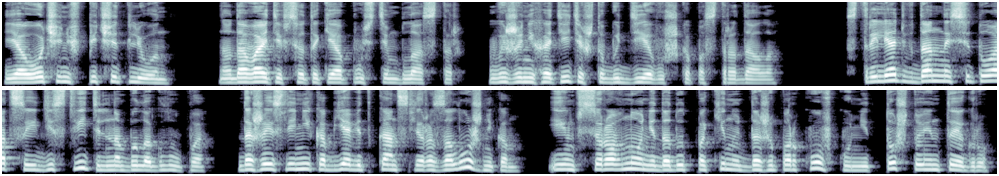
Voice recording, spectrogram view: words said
я очень впечатлен, но давайте все таки опустим бластер. Вы же не хотите, чтобы девушка пострадала. Стрелять в данной ситуации действительно было глупо. Даже если Ник объявит канцлера заложником, им все равно не дадут покинуть даже парковку, не то что Интегру.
